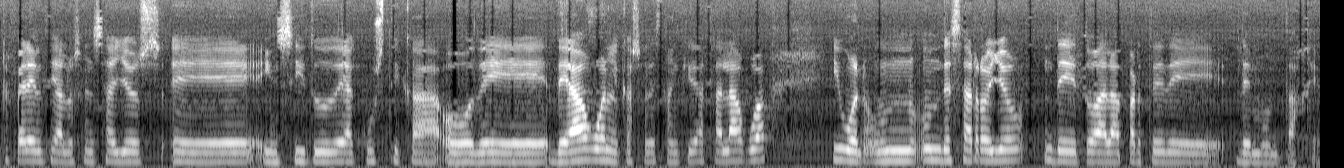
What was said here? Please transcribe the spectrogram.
referencia a los ensayos in situ de acústica o de, de agua, en el caso de estanquidad al agua y bueno, un, desarrollo de toda la parte de, montaje.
